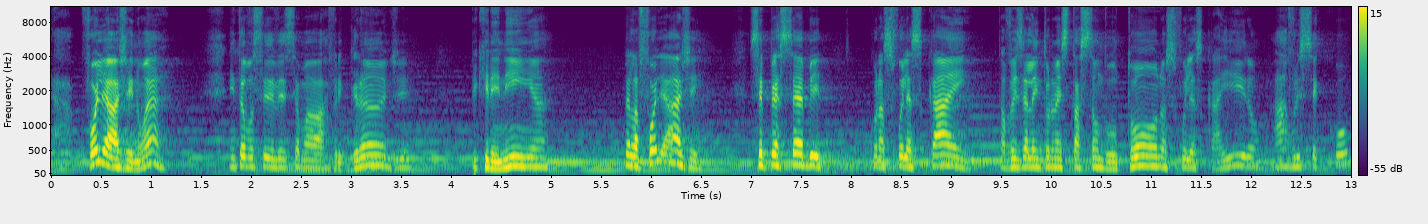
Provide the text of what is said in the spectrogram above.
É a folhagem, não é? Então você vê se é uma árvore grande, pequenininha, pela folhagem. Você percebe quando as folhas caem, talvez ela entrou na estação do outono, as folhas caíram, a árvore secou.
